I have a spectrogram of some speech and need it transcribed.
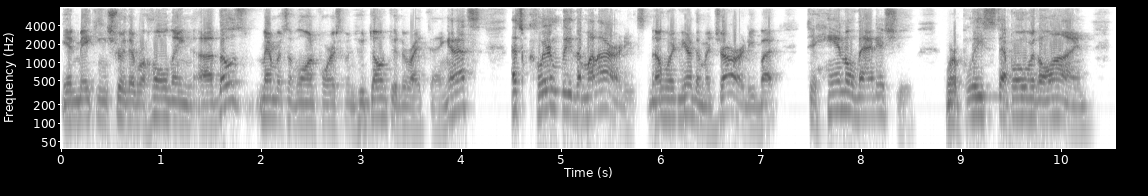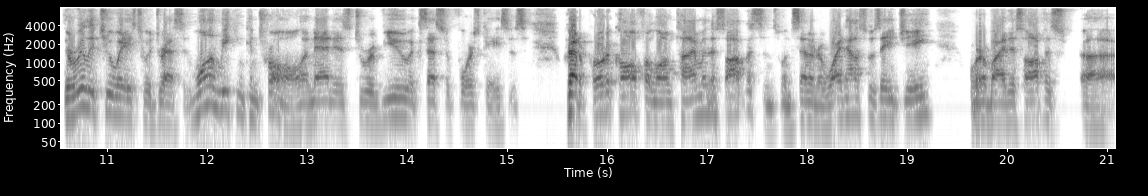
in making sure that we're holding uh, those members of law enforcement who don't do the right thing, and that's that's clearly the minority. It's nowhere near the majority, but to handle that issue where police step over the line, there are really two ways to address it. One, we can control, and that is to review excessive force cases. We've had a protocol for a long time in this office since when Senator Whitehouse was AG, whereby this office uh,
